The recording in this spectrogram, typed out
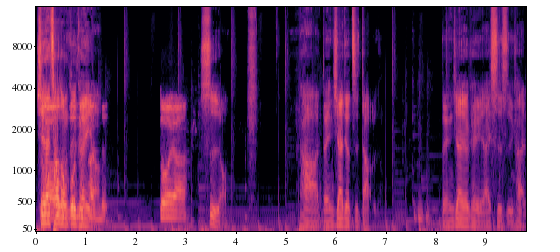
现在超同棍可以哦。对啊，是哦。好，等一下就知道了。等一下就可以来试试看了。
